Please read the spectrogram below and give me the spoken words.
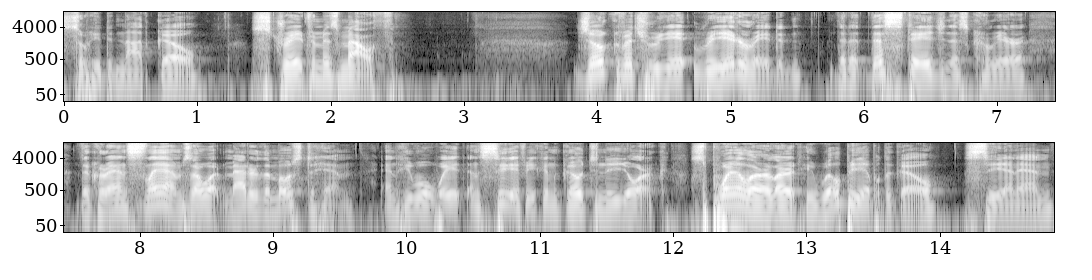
so he did not go. Straight from his mouth. Djokovic re- reiterated that at this stage in his career, the Grand Slams are what matter the most to him, and he will wait and see if he can go to New York. Spoiler alert, he will be able to go. CNN.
